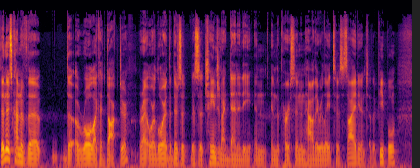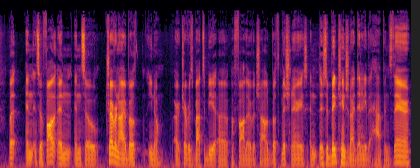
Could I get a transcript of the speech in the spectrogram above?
Then there's kind of the the a role like a doctor, right, or a lawyer that there's a there's a change in identity in in the person and how they relate to society and to other people. But and, and so father and and so Trevor and I are both, you know, or Trevor's about to be a, a father of a child, both missionaries, and there's a big change in identity that happens there.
